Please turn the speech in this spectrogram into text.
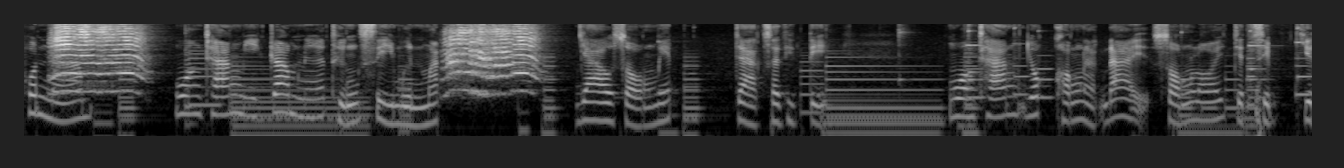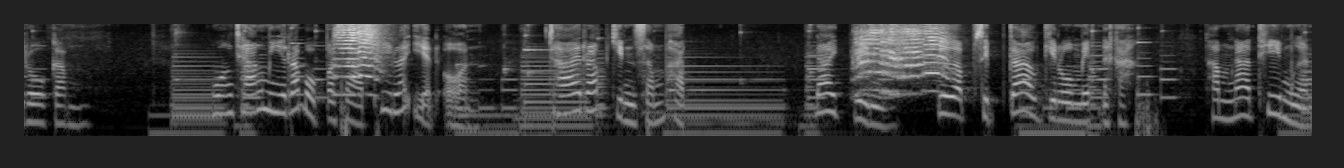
พ่นน้ำงวงช้างมีกล้ามเนื้อถึง 40,000 มัด ยาว 2 เมตร จากสถิติ งวงช้างยกของหนักได้ 270 กิโลกรัมงวงช้างมีระบบประสาทที่ละเอียดอ่อน ใช้รับกลิ่นสัมผัส ได้กลิ่นเกือบ 19 กิโลเมตรนะคะ ทำหน้าที่เหมือน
